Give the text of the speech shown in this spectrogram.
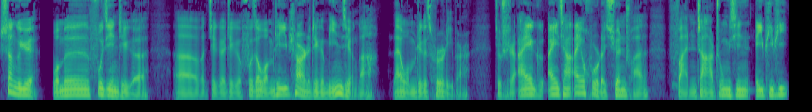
上个月我们附近这个呃，这个这个负责我们这一片的这个民警啊，来我们这个村里边，就是挨个挨家挨户的宣传反诈中心 A P P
